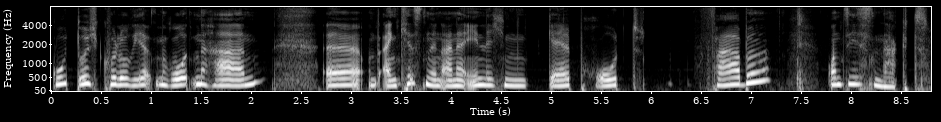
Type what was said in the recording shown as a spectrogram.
gut durchkolorierten roten Haaren äh, und ein Kissen in einer ähnlichen gelb-rot Farbe und sie ist nackt.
